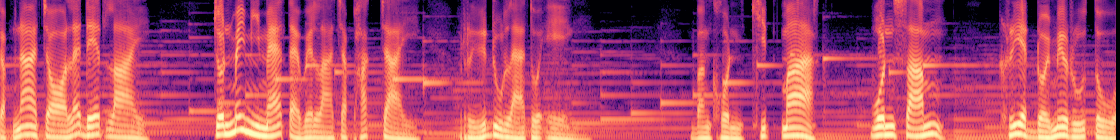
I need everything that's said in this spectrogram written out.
กับหน้าจอและเดทไลน์ จนไม่มีแม้แต่เวลาจะพักใจ หรือดูแลตัวเอง บางคนคิดมาก วนซ้ำ เครียดโดยไม่รู้ตัว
